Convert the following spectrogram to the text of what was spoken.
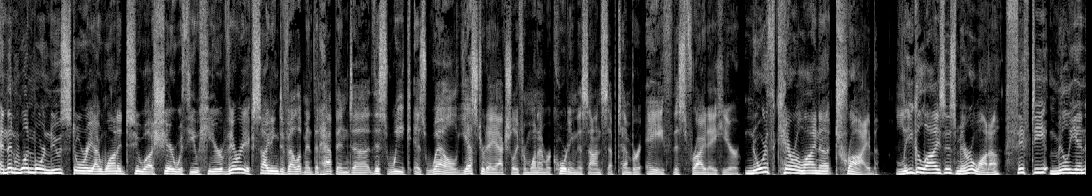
And then one more news story I wanted to uh, share with you here. Very exciting development that happened uh, this week as well. Yesterday, actually, from when I'm recording this on September 8th, this Friday here. North Carolina Tribe legalizes marijuana, $50 million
